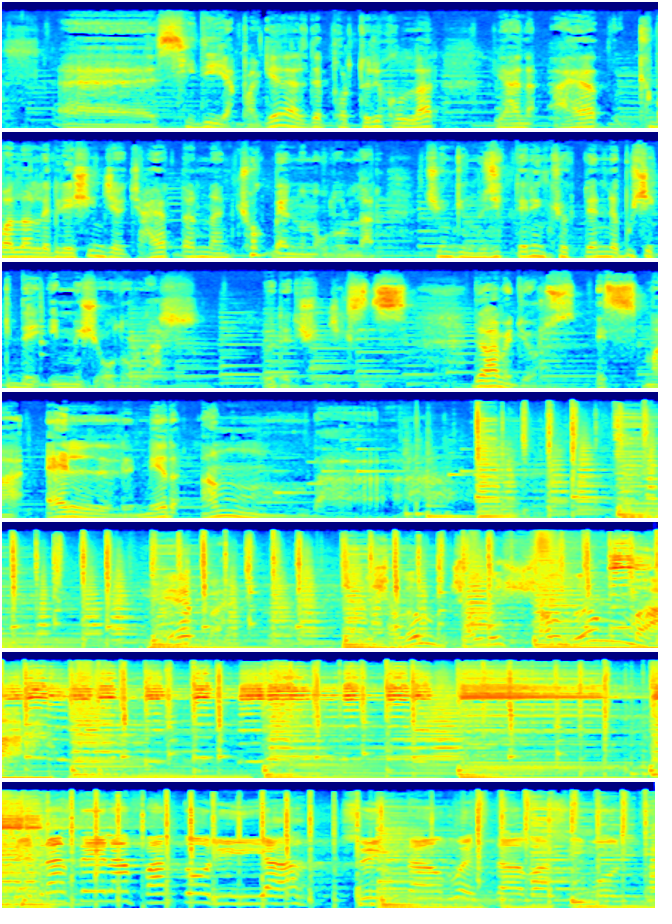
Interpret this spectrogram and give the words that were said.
CD yapar. Genelde Porto Rikolular yani hayat Kübalarla birleşince hayatlarından çok memnun olurlar. Çünkü müziklerin köklerine bu şekilde inmiş olurlar öyle düşüneceksiniz. Devam ediyoruz. İsmail Miranda. Hep çalışalım çalışalım. Detrás de la factoría sentado estaba Simón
